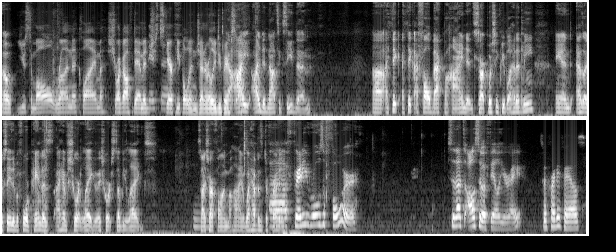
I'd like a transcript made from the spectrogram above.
Oh, used to maul, run, climb, shrug off damage, Bear scare stuff. people, and generally do bear yeah. stuff. I I did not succeed then. Uh, I think I think I fall back behind and start pushing people ahead of me. And as I've stated before, pandas I have short legs. They have short stubby legs. So I start falling behind. What happens to Freddy? Uh, Freddy rolls a four. So that's also a failure, right? So Freddy fails.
